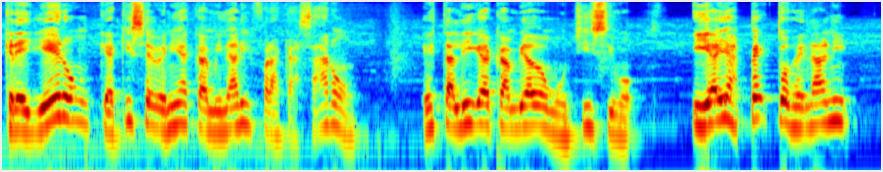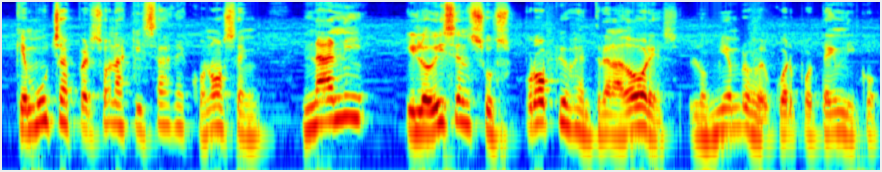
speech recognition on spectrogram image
creyeron que aquí se venía a caminar y fracasaron. Esta liga ha cambiado muchísimo y hay aspectos de Nani que muchas personas quizás desconocen. Nani, y lo dicen sus propios entrenadores, los miembros del cuerpo técnico,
